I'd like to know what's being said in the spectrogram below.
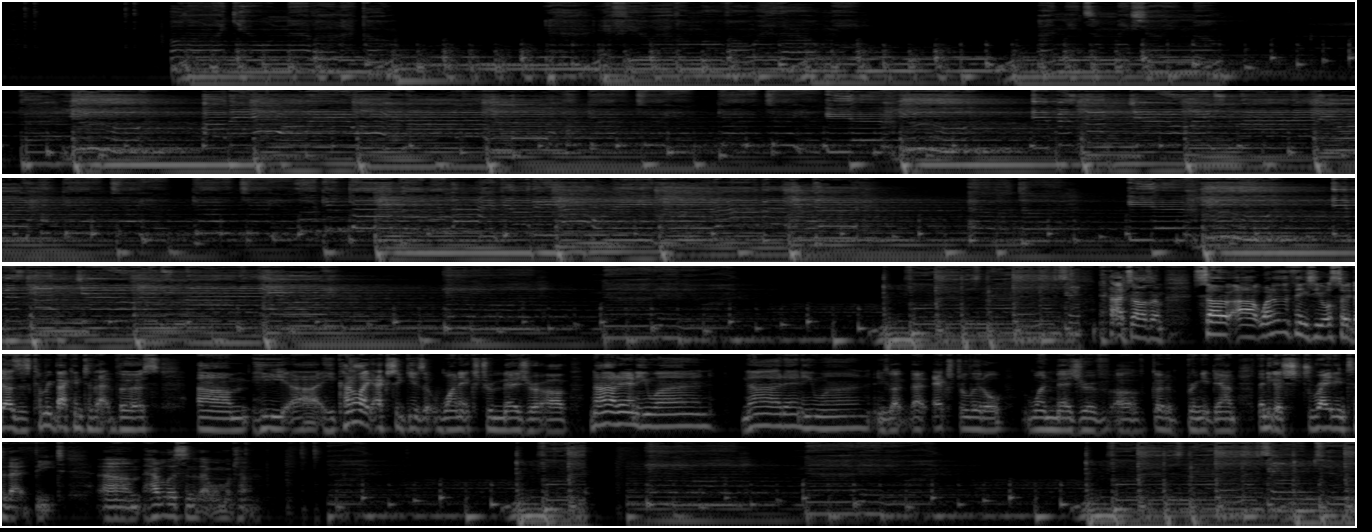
That's awesome. So uh, one of the things he also does is coming back into that verse. Um, he uh, he kind of like actually gives it one extra measure of not anyone, not anyone. He's got that extra little one measure of, of got to bring it down. Then he goes straight into that beat. Um, have a listen to that one more time.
